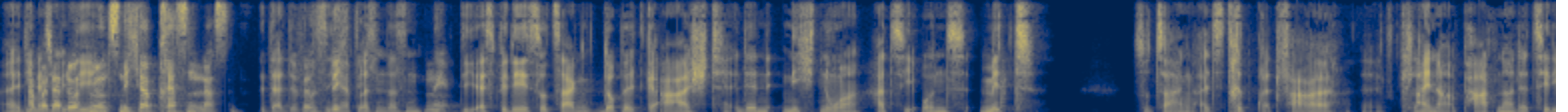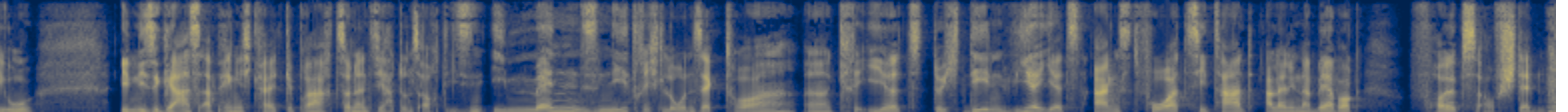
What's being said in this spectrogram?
Äh, Aber SPD, da dürfen wir uns nicht erpressen lassen. Da dürfen wir uns nicht wichtig. erpressen lassen. Nee. Die SPD ist sozusagen doppelt gearscht, denn nicht nur hat sie uns mit sozusagen als Trittbrettfahrer, äh, kleiner Partner der CDU, in diese Gasabhängigkeit gebracht, sondern sie hat uns auch diesen immensen Niedriglohnsektor äh, kreiert, durch den wir jetzt Angst vor, Zitat Annalena Baerbock, Volksaufständen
